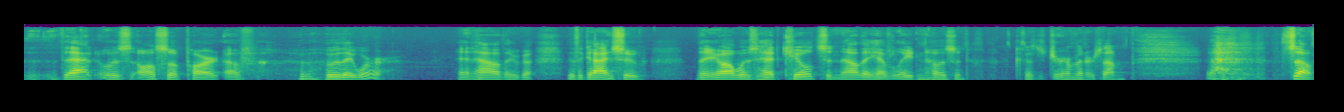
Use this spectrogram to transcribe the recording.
that was also part of who they were and how they were. The guys who they always had kilts and now they have Lederhosen because German or something. So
